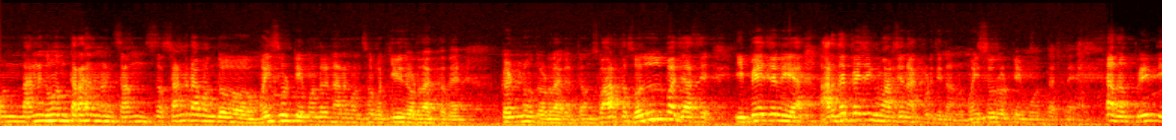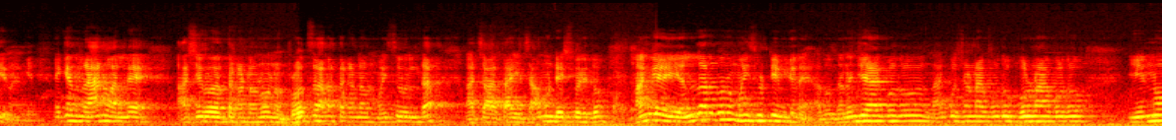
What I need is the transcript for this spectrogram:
ಒಂದು ನನಗೆ ಒಂಥರ ನನ್ಗೆ ಸಣ್ಣ ಸಣ್ಣದಾಗ ಒಂದು ಮೈಸೂರು ಟೀಮ್ ಅಂದ್ರೆ ನನಗೆ ಒಂದು ಸ್ವಲ್ಪ ಕಿವಿ ದೊಡ್ಡದಾಗ್ತದೆ ಕಣ್ಣು ದೊಡ್ಡದಾಗುತ್ತೆ ಒಂದು ಸ್ವಾರ್ಥ ಸ್ವಲ್ಪ ಜಾಸ್ತಿ. ಈ ಪೇಜಲ್ಲಿ ಅರ್ಧ ಪೇಜಿಗೆ ಮಾರ್ಜಿನ್ ಹಾಕ್ಬಿಡ್ತೀನಿ ನಾನು, ಮೈಸೂರು ಟೀಮು ಅಂತ ಅದೊಂದು ಪ್ರೀತಿ ನನಗೆ ಯಾಕೆಂದ್ರೆ ನಾನು ಅಲ್ಲೇ ಆಶೀರ್ವಾದ ತಗೊಂಡವನು ನನ್ನ ಪ್ರೋತ್ಸಾಹ ತಗೊಂಡವನು ಮೈಸೂರಿಂದ, ಆ ಚಾ, ತಾಯಿ ಚಾಮುಂಡೇಶ್ವರಿದು. ಹಾಗೆ ಎಲ್ಲರಿಗೂ ಮೈಸೂರು ಟೀಮ್ಗೆ ಅದು ಧನಂಜಯ ಆಗ್ಬೋದು, ನಾಗಭೂಷಣ ಆಗ್ಬೋದು, ಪೂರ್ಣ ಆಗ್ಬೋದು. ಇನ್ನೂ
